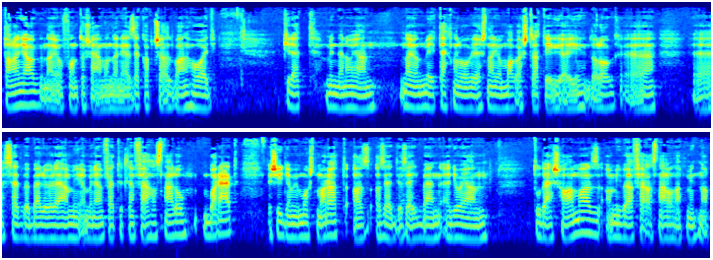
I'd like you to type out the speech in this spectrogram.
tananyag, nagyon fontos elmondani ezzel kapcsolatban, hogy ki lett minden olyan nagyon mély technológiai és nagyon magas stratégiai dolog szedve belőle, ami, ami nem feltétlen felhasználó barát, és így ami most maradt, az, az egy az egyben egy olyan tudáshalmaz, amivel felhasználó nap mint nap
